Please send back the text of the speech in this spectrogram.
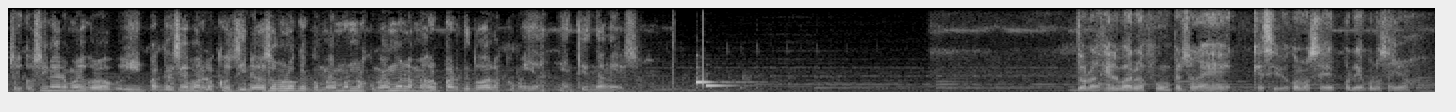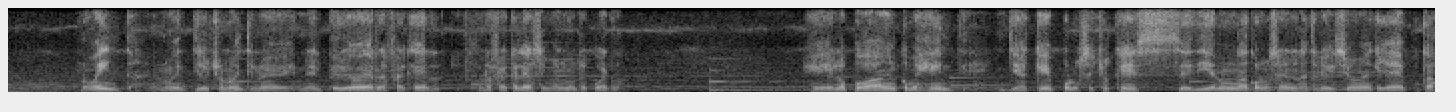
soy cocinero, y para que sepan, los cocineros somos los que comemos, nos comemos la mejor parte de todas las comidas, entiendan eso. Don Ángel Vargas fue un personaje que se dio a conocer por allá por los años 90, 98, 99, en el periodo de Rafael Calera, Rafael Calera si mal no recuerdo eh, lo apodaban como gente, ya que por los hechos que se dieron a conocer en la televisión en aquella época,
